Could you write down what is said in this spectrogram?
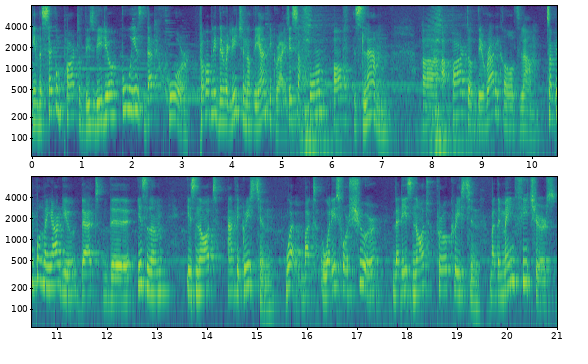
in the second part of this video. Who is that whore? Probably the religion of the Antichrist is a form of Islam, uh, a part of the radical Islam. Some people may argue that the Islam is not anti-Christian. Well, but what is for sure that is not pro-Christian. But the main features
